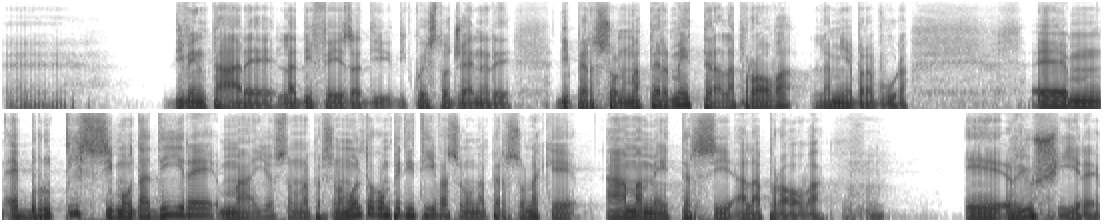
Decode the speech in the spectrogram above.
eh, diventare la difesa di, di questo genere di persone, ma per mettere alla prova la mia bravura. Ehm, è bruttissimo da dire, ma io sono una persona molto competitiva, sono una persona che ama mettersi alla prova. Mhm. e riuscire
